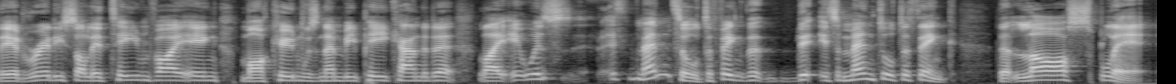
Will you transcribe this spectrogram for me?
They had really solid team fighting. Markoon was an MVP candidate. Like it was, it's mental to think that it's mental to think that last split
